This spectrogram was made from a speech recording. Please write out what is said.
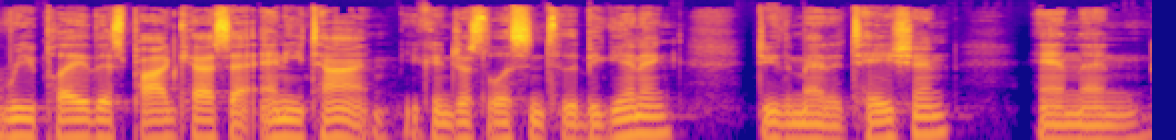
replay this podcast at any time. You can just listen to the beginning, do the meditation, and then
